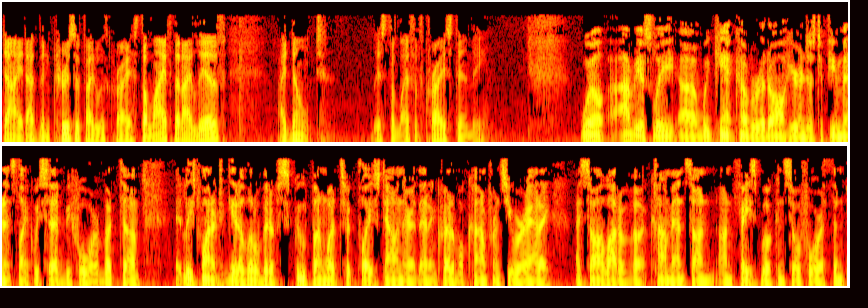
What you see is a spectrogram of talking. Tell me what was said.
died. I've been crucified with Christ. The life that I live, I don't. It's the life of Christ in me. Well, obviously, uh, we can't cover it all here in just a few minutes, like we said before, but uh, at least wanted to get a little bit of scoop on what took place down there at that incredible conference you were at. I, I saw a lot of uh, comments on, on Facebook and so forth, and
